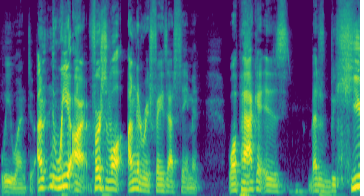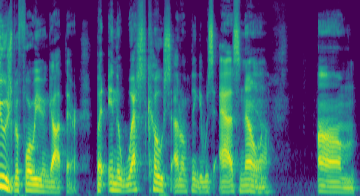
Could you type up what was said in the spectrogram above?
we went to? I mean, we are. First of all, I'm gonna rephrase that statement. Wapaka is that is huge before we even got there, but in the West Coast, I don't think it was as known. Um,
